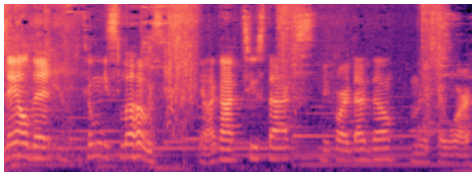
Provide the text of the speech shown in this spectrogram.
Nailed it. Too many slows. Yeah, I got two stacks before I died though. I'm gonna say worth.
